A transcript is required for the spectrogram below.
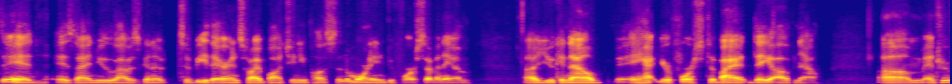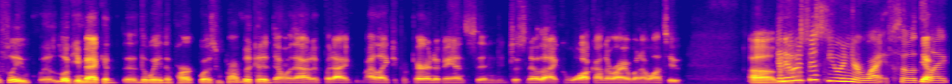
did is I knew I was going to to be there, and so I bought Genie Plus in the morning before 7 a.m. Uh, you can now eh, you're forced to buy it day of now. Um, and truthfully, looking back at the, the way the park was, we probably could have done without it, but I, I like to prepare in advance and just know that I can walk on the ride when I want to. Um, And it was just you and your wife. So it's Yep. like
